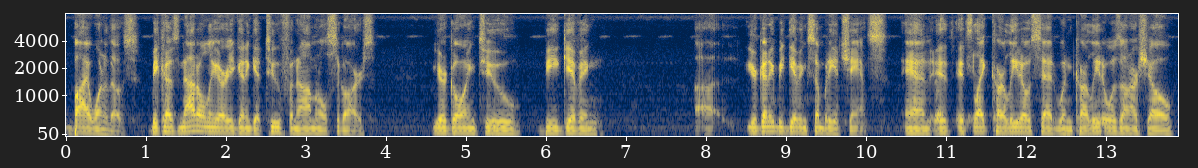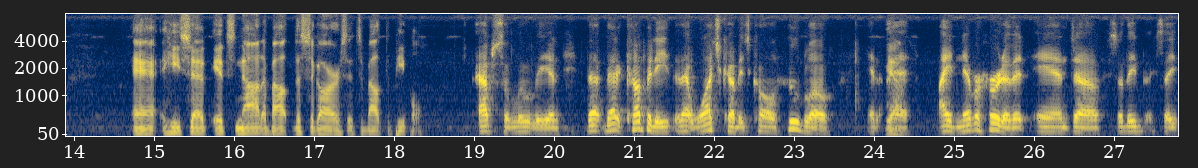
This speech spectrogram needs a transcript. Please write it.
buy one of those because not only are you going to get two phenomenal cigars, you're going to be giving uh, you're going to be giving somebody a chance. And it, it's like Carlito said when Carlito was on our show, and he said it's not about the cigars, it's about the people. Absolutely, and that that company, that watch company, is called Hublot, and Yeah. I, I had never heard of it, and uh, so they say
